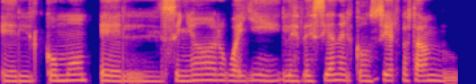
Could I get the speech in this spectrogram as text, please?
el cómo el señor Guayí les decía en el concierto, estaban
